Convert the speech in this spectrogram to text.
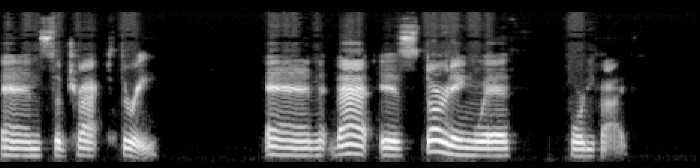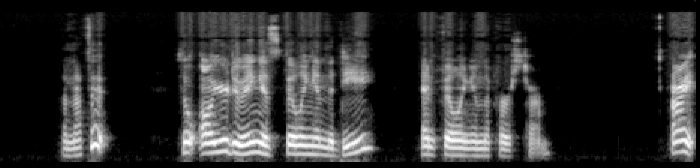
and subtract 3. And that is starting with 45. And that's it. So all you're doing is filling in the D and filling in the first term. All right,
